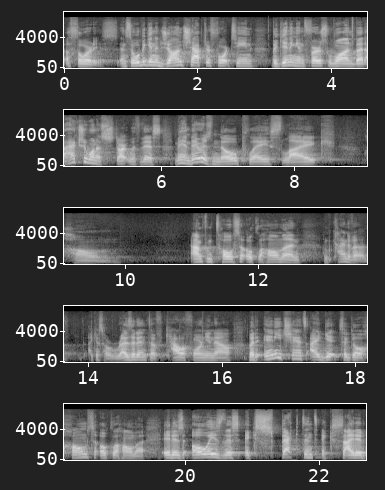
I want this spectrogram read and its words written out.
authorities. And so we'll begin in John chapter 14, beginning in verse 1. But I actually want to start with this. Man, there is no place like home. I'm from Tulsa, Oklahoma, and I'm kind of a I guess, a resident of California now, but any chance I get to go home to Oklahoma, it is always this expectant, excited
